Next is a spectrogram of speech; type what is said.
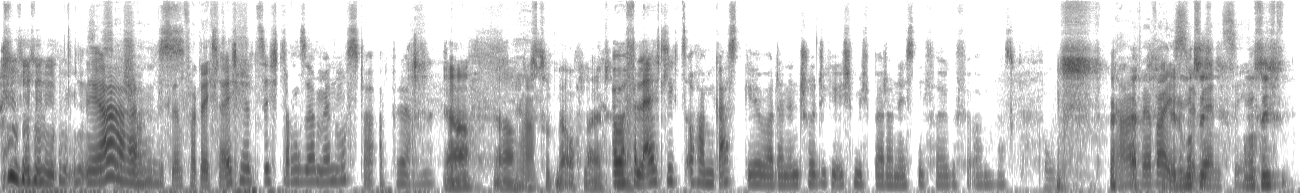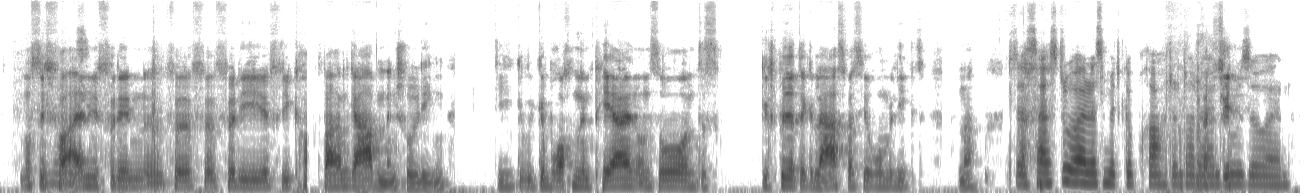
ja, ja schon ein bisschen es verdächtig. zeichnet sich langsam ein Muster ab. Ja. Ja, ja, Ja. das tut mir auch leid. Aber ja. vielleicht liegt es auch am Gastgeber, dann entschuldige ich mich bei der nächsten Folge für irgendwas. Oh. Na, wer weiß, Ja, du musst werden dich, sehen. muss ich, muss Wer vor allem für, den, äh, für, für, für, die, für die kostbaren Gaben entschuldigen. Die ge gebrochenen Perlen und so und das gesplitterte Glas, was hier rumliegt. Ne? Das hast du alles mitgebracht unter deinen. Schuhsohlen.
